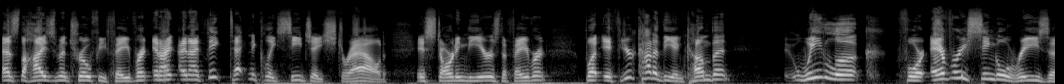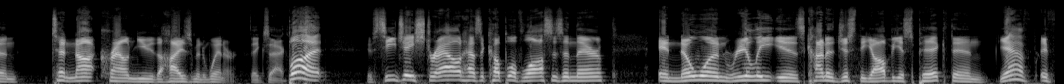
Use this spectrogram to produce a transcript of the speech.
as the Heisman Trophy favorite, and I and I think technically C.J. Stroud is starting the year as the favorite, but if you're kind of the incumbent, we look for every single reason to not crown you the Heisman winner. exactly. But if CJ Stroud has a couple of losses in there and no one really is kind of just the obvious pick, then yeah, if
